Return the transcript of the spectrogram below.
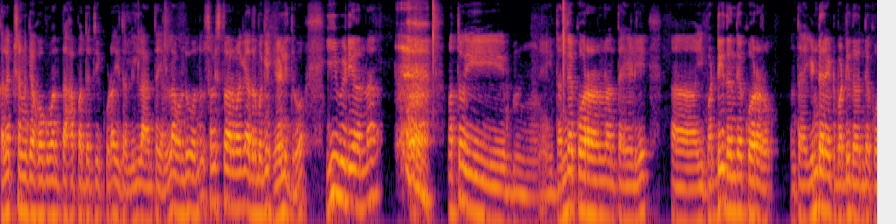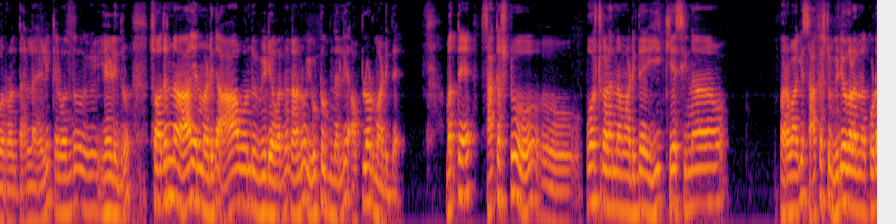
ಕಲೆಕ್ಷನ್ಗೆ ಹೋಗುವಂತಹ ಪದ್ಧತಿ ಕೂಡ ಇದರಲ್ಲಿ ಇಲ್ಲ ಅಂತ ಎಲ್ಲ ಒಂದು ಒಂದು ಸವಿಸ್ತಾರವಾಗಿ ಅದ್ರ ಬಗ್ಗೆ ಹೇಳಿದರು. ಈ ವಿಡಿಯೋನ ಮತ್ತು ಈ ದಂಧೆಕೋರರನ್ನು ಅಂತ ಹೇಳಿ ಈ ಬಡ್ಡಿ ದಂಧೆಕೋರರು ಅಂತ ಇಂಡೈರೆಕ್ಟ್ ಬಡ್ಡಿ ದಂಧೆಕೋರರು ಅಂತ ಎಲ್ಲ ಹೇಳಿ ಕೆಲವೊಂದು ಹೇಳಿದರು. ಸೊ ಅದನ್ನು ಆ ಏನು ಮಾಡಿದೆ, ಆ ಒಂದು ವಿಡಿಯೋವನ್ನು ನಾನು ಯೂಟ್ಯೂಬ್ನಲ್ಲಿ ಅಪ್ಲೋಡ್ ಮಾಡಿದ್ದೆ. ಮತ್ತು ಸಾಕಷ್ಟು ಪೋಸ್ಟ್ಗಳನ್ನು ಮಾಡಿದೆ. ಈ ಕೇಸಿನ ಪರವಾಗಿ ಸಾಕಷ್ಟು ವಿಡಿಯೋಗಳನ್ನು ಕೂಡ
